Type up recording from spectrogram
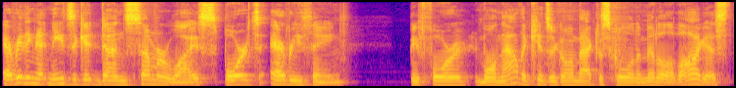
everything that needs to get done summer wise, sports, everything before well now the kids are going back to school in the middle of August.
